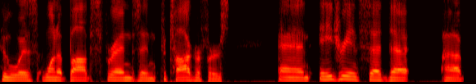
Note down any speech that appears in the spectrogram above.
who was one of Bob's friends and photographers. And Adrian said that a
